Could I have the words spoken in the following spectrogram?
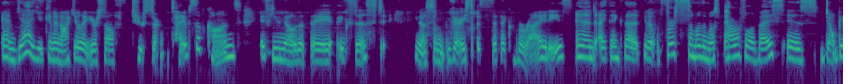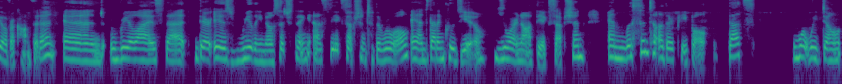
And yeah, you can inoculate yourself to certain types of cons if you know that they exist you know, some very specific varieties. And I think that, you know, first, some of the most powerful advice is don't be overconfident and realize that there is really no such thing as the exception to the rule. And that includes you. You are not the exception and listen to other people. That's what we don't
